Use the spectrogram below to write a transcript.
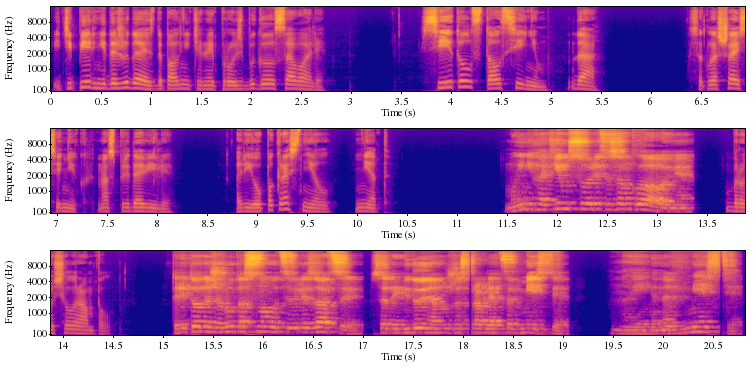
и теперь, не дожидаясь дополнительной просьбы, голосовали. Сиэтл стал синим, да. Соглашайся, Ник, нас придавили. Рио покраснел, нет. «Мы не хотим ссориться с анклавами», — бросил Рампл. Тритоны жрут основы цивилизации. С этой бедой нам нужно справляться вместе. Но именно вместе.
